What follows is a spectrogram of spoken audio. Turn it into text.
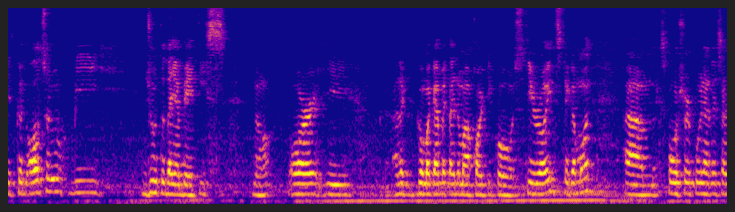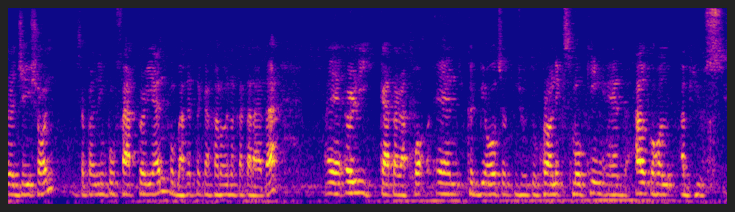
It could also be due to diabetes, no? Or i ano, gumagamit tayo ng mga corticosteroids na gamot. Um, exposure po natin sa radiation. Isa pa rin pong factor yan kung bakit nagkakaroon ng katarata. Ay, early cataract po. And it could be also due to chronic smoking and alcohol abuse.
